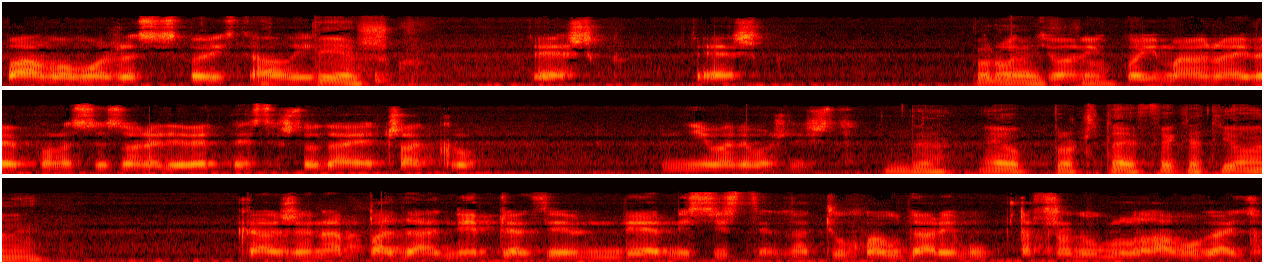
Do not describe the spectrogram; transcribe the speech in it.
Palmom može da se iskoristi, ali teško. teško, teško. Protiv onih to. koji imaju onaj weapon na sezone 19. što daje čakru, njima ne može ništa. Da, evo pročitaj efekat i one. Kaže, napada neprijatelj nervni sistem, znači uhva udari mu, tačno ga u glavu gađa.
